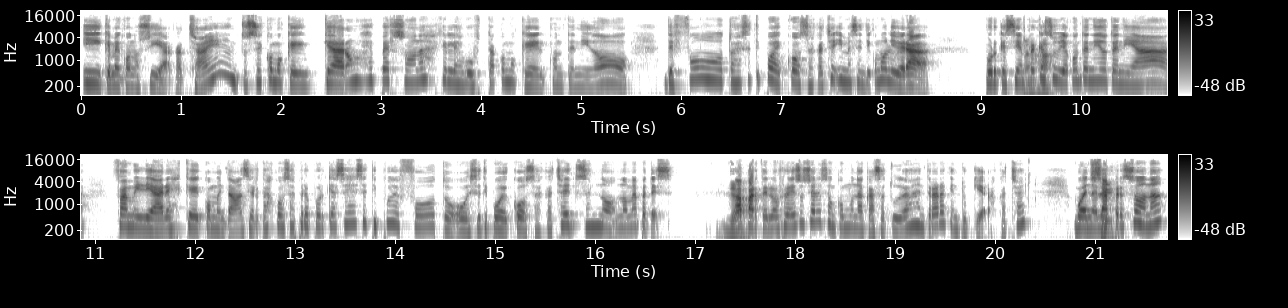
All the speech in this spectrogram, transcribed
y que me conocía, ¿cachai? Entonces como que quedaron personas que les gusta como que el contenido de fotos, ese tipo de cosas, ¿cachai? Y me sentí como liberada, porque siempre que subía contenido tenía familiares que comentaban ciertas cosas, pero ¿por qué haces ese tipo de foto o ese tipo de cosas, ¿cachai? Entonces no, no me apetece. Ya. Aparte, las redes sociales son como una casa, tú dejas entrar a quien tú quieras, ¿cachai? Bueno, Sí. la persona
